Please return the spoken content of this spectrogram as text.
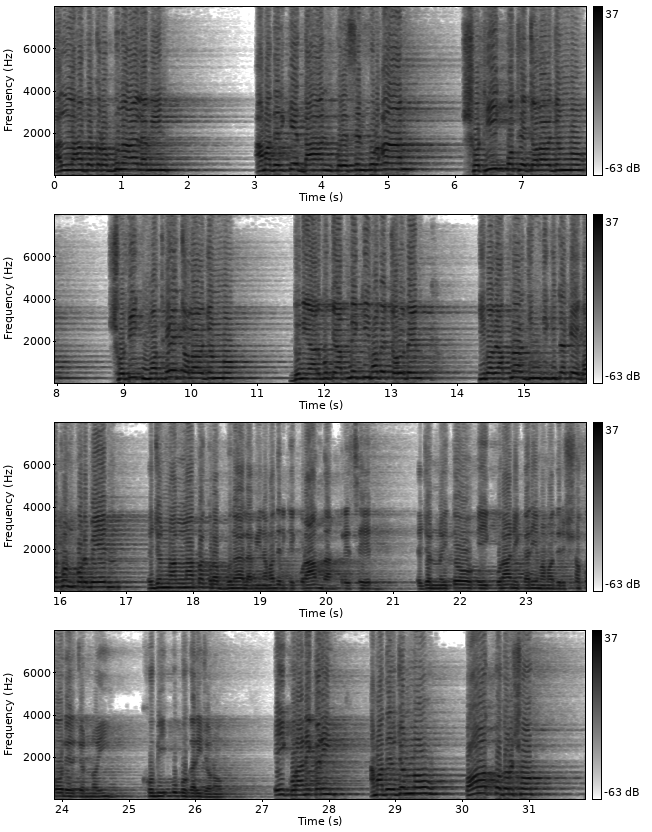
আল্লাহ রব্বুল আলামিন আমাদেরকে দান করেছেন কোরআন সঠিক পথে চলার জন্য, সঠিক মথে চলার জন্য। দুনিয়ার বুকে আপনি কীভাবে চলবেন, কীভাবে আপনার জিন্দিগিটাকে গঠন করবেন, এজন্য আল্লাহ পাক রব্বুল আলামিন আমাদেরকে কোরআন দান করেছেন। এজন্যই তো এই কোরআনে কারিম আমাদের সকলের জন্যই খুবই উপকারী জনক এই কোরআনে কারিম আমাদের জন্য পথ প্রদর্শক।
